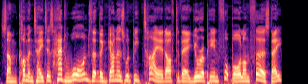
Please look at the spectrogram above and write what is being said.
Some commentators had warned that the Gunners would be tired after their European football on Thursday,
